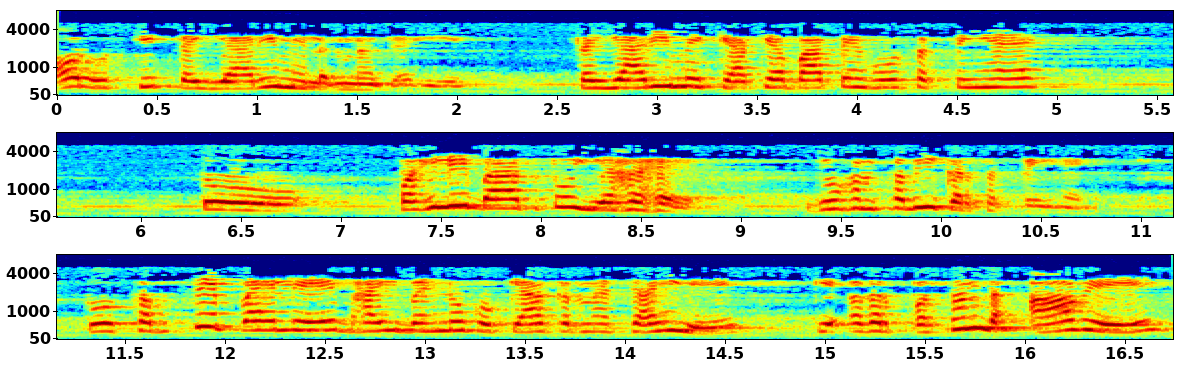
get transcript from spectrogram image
और उसकी तैयारी में लगना चाहिए। तैयारी में क्या क्या बातें हो सकती हैं? तो पहली बात तो यह है, जो हम सभी कर सकते हैं। तो सबसे पहले भाई बहनों को क्या करना चाहिए कि अगर पसंद आवे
